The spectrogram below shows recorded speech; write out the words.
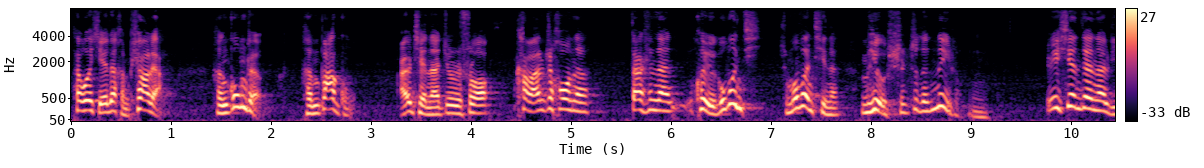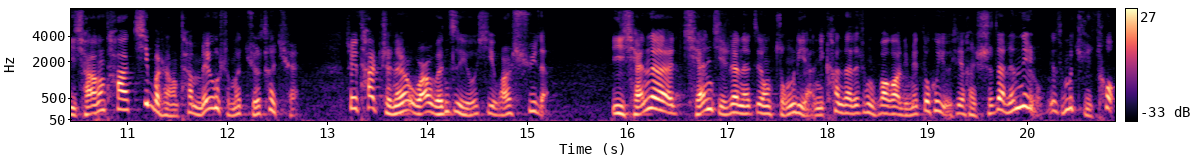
他会写得很漂亮、很工整、很八股，而且呢，就是说看完之后呢，但是呢，会有一个问题，什么问题呢？没有实质的内容。嗯。因为现在呢，李强他基本上他没有什么决策权。所以他只能玩文字游戏，玩虚的。以前的前几任的这种总理啊，你看他的政府报告里面都会有一些很实在的内容，有什么举措，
